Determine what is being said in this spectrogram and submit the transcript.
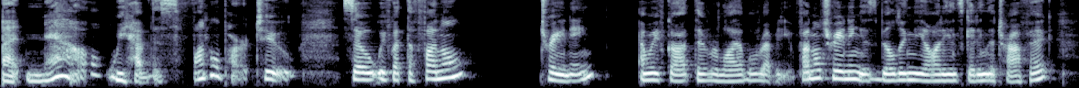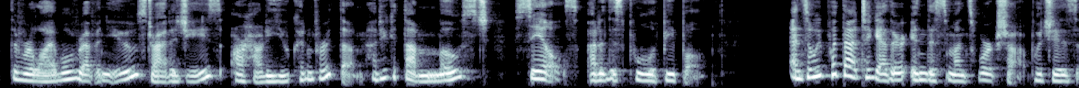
But now we have this funnel part too. So we've got the funnel training and we've got the reliable revenue. Funnel training is building the audience, getting the traffic. The reliable revenue strategies are how do you convert them? How do you get the most sales out of this pool of people? And so we put that together in this month's workshop, which is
